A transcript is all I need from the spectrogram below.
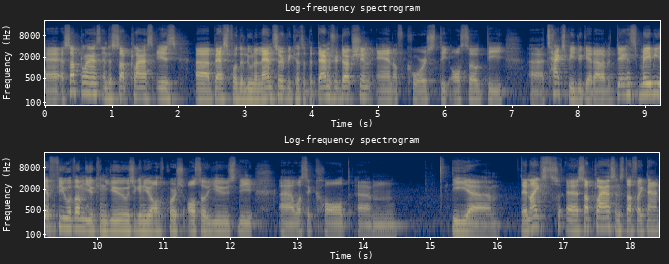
uh, a subclass. And the subclass is uh, best for the Lunar Lancer because of the damage reduction. And of course, the also the uh, attack speed you get out of it. There's maybe a few of them you can use. You can, of course, also use the uh, what's it called, um, the um, the knight uh, subclass and stuff like that.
